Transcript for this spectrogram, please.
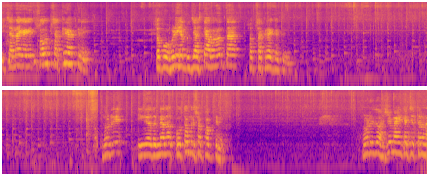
ಇದು ಚೆನ್ನಾಗಿ ಆಗೈತಿ, ಸ್ವಲ್ಪ ಸಕ್ಕರೆ ಹಾಕ್ತೀನಿ. ಸ್ವಲ್ಪ ಹುಳಿ ಹಬ್ಬ ಜಾಸ್ತಿ ಆಗೋದು ಅಂತ ಸ್ವಲ್ಪ ಸಕ್ಕರೆ ಹಾಕಿರ್ತೀನಿ. ನೋಡ್ರಿ, ಈಗ ಅದ್ರ ಮೇಲೆ ಕೊತ್ತಂಬರಿ ಸೊಪ್ಪು ಹಾಕ್ತೀನಿ. ನೋಡಿ ಇದು ಹಸಿ ಮಾವಿನಕಾಯಿ ಚಿತ್ರಣ.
